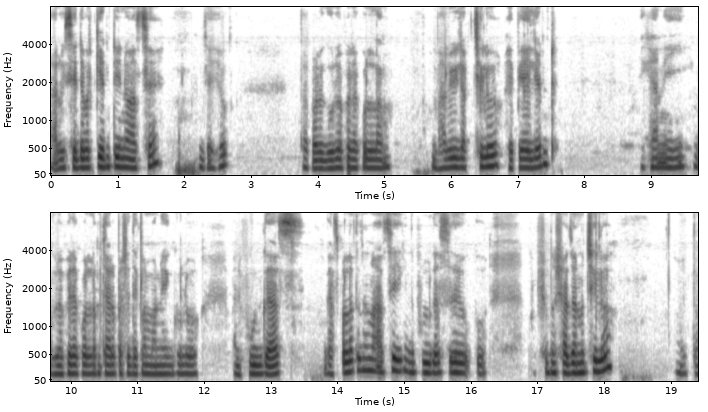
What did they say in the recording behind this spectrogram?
আর ওই সাইডে আবার ক্যান্টিনও আছে। যাই হোক, তারপরে ঘোরাফেরা করলাম। ভালোই লাগছিল হ্যাপি আইল্যান্ড এখানেই ঘোরাফেরা করলাম। চারপাশে দেখলাম অনেকগুলো মানে ফুল গাছ। গাছপালা তো যেন আছেই, কিন্তু ফুল গাছে খুব সুন্দর সাজানো ছিল। তো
